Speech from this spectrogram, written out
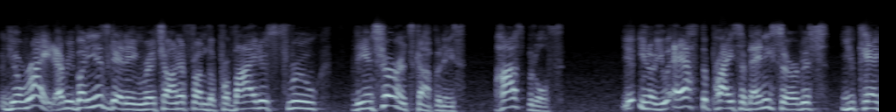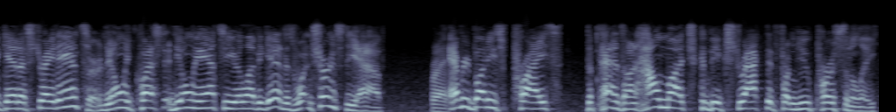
You're right. Everybody is getting rich on it, from the providers through the insurance companies, hospitals. You, you know, you ask the price of any service, you can't get a straight answer. The only question, the only answer you'll ever get is what insurance do you have? Right. Everybody's price depends on how much can be extracted from you personally.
